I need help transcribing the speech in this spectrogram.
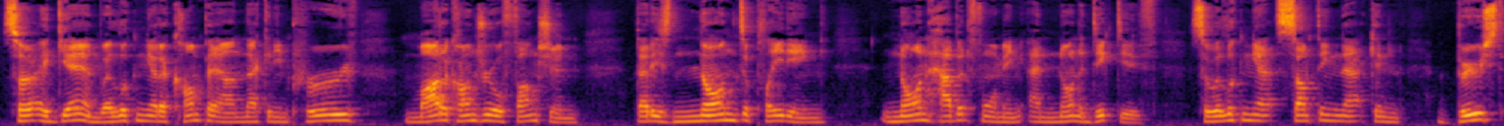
So, again, we're looking at a compound that can improve mitochondrial function that is non depleting, non habit forming, and non addictive. So, we're looking at something that can boost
